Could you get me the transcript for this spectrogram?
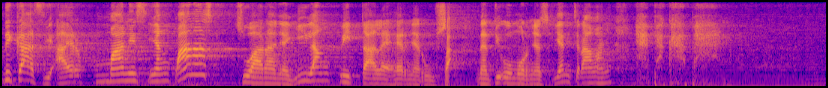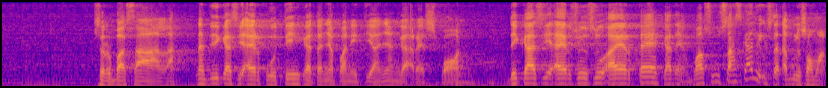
Dikasih air manis yang panas suaranya hilang pita lehernya rusak. Nanti umurnya sekian ceramahnya apa kabar? Serba salah nanti dikasih air putih katanya panitianya nggak respon. Dikasih air susu air teh katanya. Wah susah sekali Ustadz Abdul Somad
